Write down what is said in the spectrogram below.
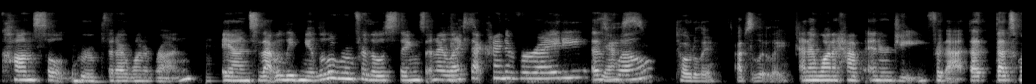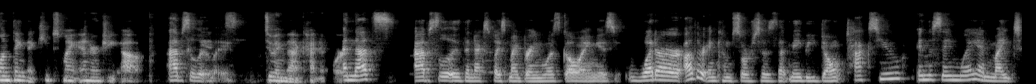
consult group that I want to run. And so that would leave me a little room for those things. And I yes. like that kind of variety as yes. well. Totally. Absolutely. And I want to have energy for that. That that's one thing that keeps my energy up. Absolutely. Doing that kind of work. And that's absolutely the next place my brain was going is what are other income sources that maybe don't tax you in the same way and might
